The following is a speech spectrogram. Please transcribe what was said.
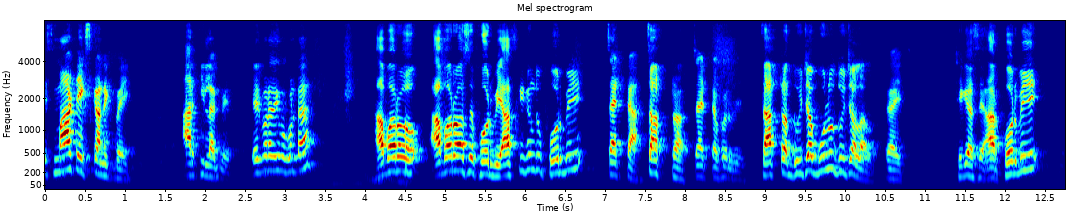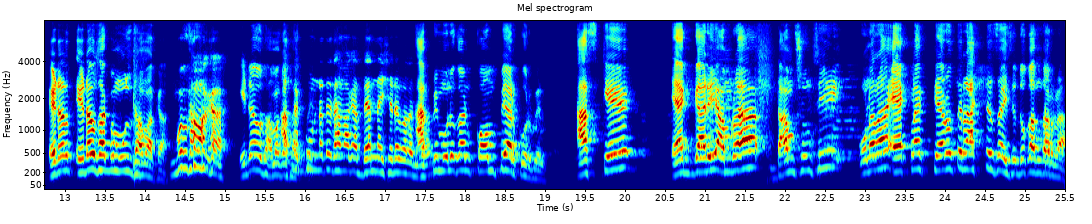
স্মার্ট এক্স কানেক্ট বাইক আর কি লাগবে? এরপরে দেখব কোনটা? আবারও আবারও আছে ফোর বি আজকে কিন্তু ফোর বি চারটা। চারটা। চারটা করবি চারটা দুইটা ব্লু দুইটা লাল। রাইট ঠিক আছে? আর ফোর বি এটার এটাও থাকবে মূল ধামাকা। মূল ধামাকা? এটাও ধামাকা আপনি কোনটাতে ধামাকা দেন নাই সেটা বলেন আপনি মনে করেন কম্পেয়ার করবেন। আজকে এক গাড়ি আমরা দাম শুনছি ওনারা এক লাখ তেরোতে রাখতে চাইছে দোকানদাররা।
